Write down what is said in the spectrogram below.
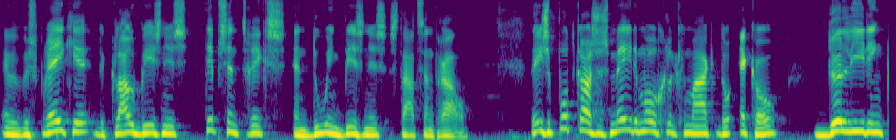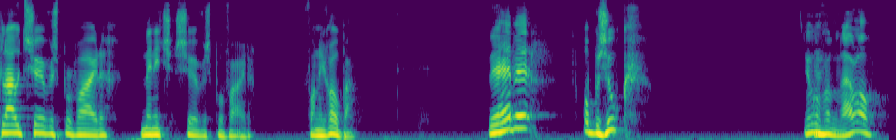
En we bespreken de cloud business, tips en tricks en doing business staat centraal. Deze podcast is mede mogelijk gemaakt door Echo, de leading cloud service provider, managed service provider van Europa. We hebben op bezoek Jeroen van der Nauwloop.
